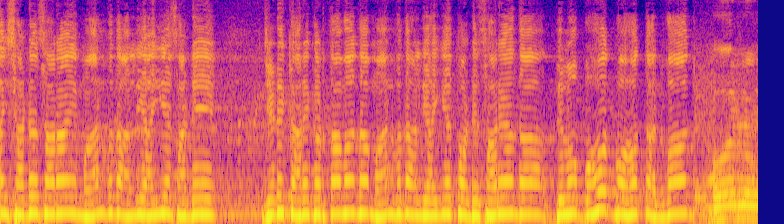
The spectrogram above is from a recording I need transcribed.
ਅੱਜ ਸਾਡਾ ਸਾਰਾ ਇਹ ਮਾਨ ਵਧਾਉਣ ਲਈ ਆਈ ਹੈ, ਸਾਡੇ ਜਿਹੜੇ ਕਾਰਜਕਰਤਾਵਾਂ ਦਾ ਮਾਨ ਵਧਾਉਣ ਲਈ ਆਈ ਹੈ, ਤੁਹਾਡੇ ਸਾਰਿਆਂ ਦਾ ਦਿਲੋਂ ਬਹੁਤ ਬਹੁਤ ਧੰਨਵਾਦ। ਔਰ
